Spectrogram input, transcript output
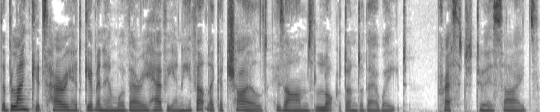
The blankets Harry had given him were very heavy, and he felt like a child, his arms locked under their weight, pressed to his sides.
